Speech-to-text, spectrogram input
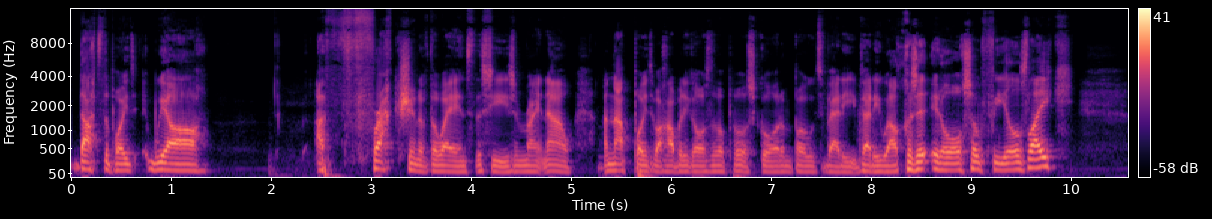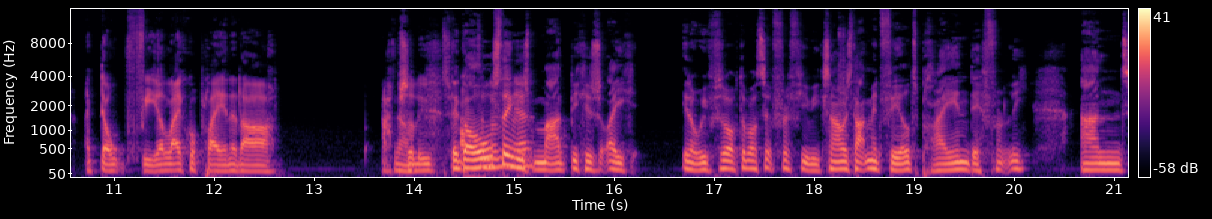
that's the point. We are a fraction of the way into the season right now. And that point about how many goals Liverpool scored and bodes very, very well. Because it, it also feels like, I don't feel like we're playing at our absolute. The goals thing yet. is mad because, like, you know, we've talked about it for a few weeks now. Is that midfield's playing differently? And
